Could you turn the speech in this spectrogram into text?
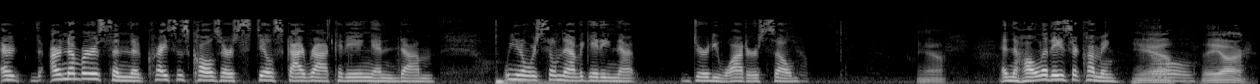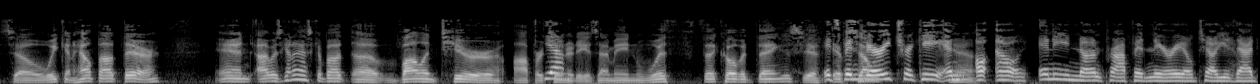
our, our numbers and the crisis calls are still skyrocketing and, um, you know, we're still navigating that dirty water. So, Yeah. and the holidays are coming. Yeah, Oh. they are. So we can help out there. And I was going to ask about uh, volunteer opportunities. I mean, with the COVID things, if, It's if been some- very tricky, and Yeah. any nonprofit in the area will tell you that.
